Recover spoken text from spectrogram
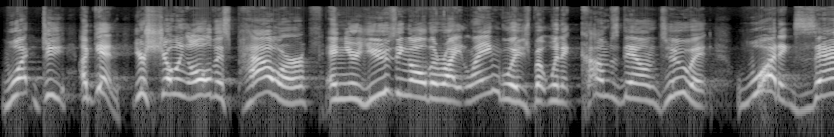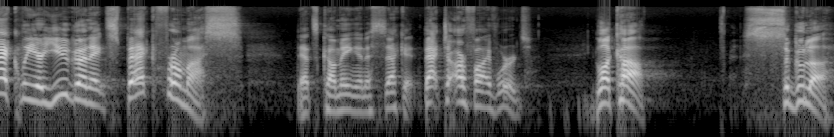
What do you, again, you're showing all this power and you're using all the right language, but when it comes down to it, what exactly are you going to expect from us? That's coming in a second. Back to our five words. Laka, segula.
